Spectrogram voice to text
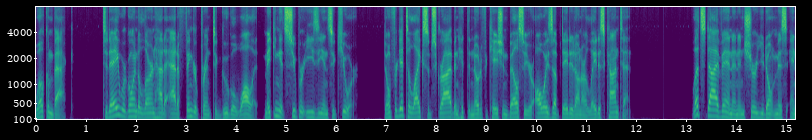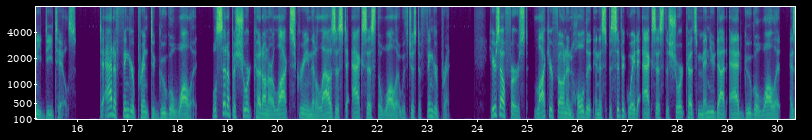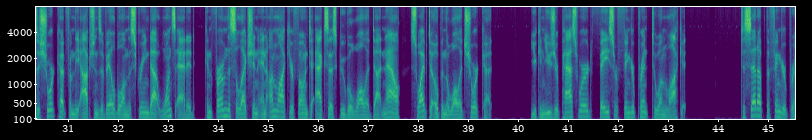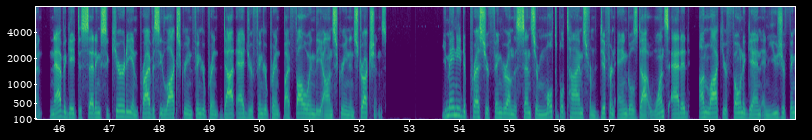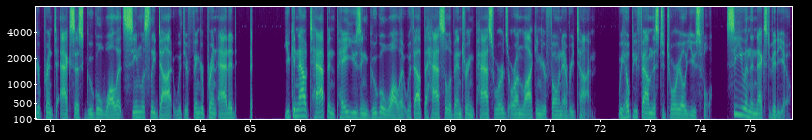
Welcome back. Today we're going to learn how to add a fingerprint to Google Wallet, making it super easy and secure. Don't forget to like, subscribe, and hit the notification bell so you're always updated on our latest content. Let's dive in and ensure you don't miss any details. To add a fingerprint to Google Wallet, we'll set up a shortcut on our locked screen that allows us to access the wallet with just a fingerprint. Here's how first, lock your phone and hold it in a specific way to access the shortcuts menu. Add Google Wallet as a shortcut from the options available on the screen. Once added, confirm the selection and unlock your phone to access Google Wallet. Now, swipe to open the wallet shortcut. You can use your password, face, or fingerprint to unlock it. To set up the fingerprint, navigate to Settings Security and Privacy Lock Screen Fingerprint. Add your fingerprint by following the on-screen instructions. You may need to press your finger on the sensor multiple times from different angles. Once added, unlock your phone again and use your fingerprint to access Google Wallet seamlessly. With your fingerprint added, you can now tap and pay using Google Wallet without the hassle of entering passwords or unlocking your phone every time. We hope you found this tutorial useful. See you in the next video.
